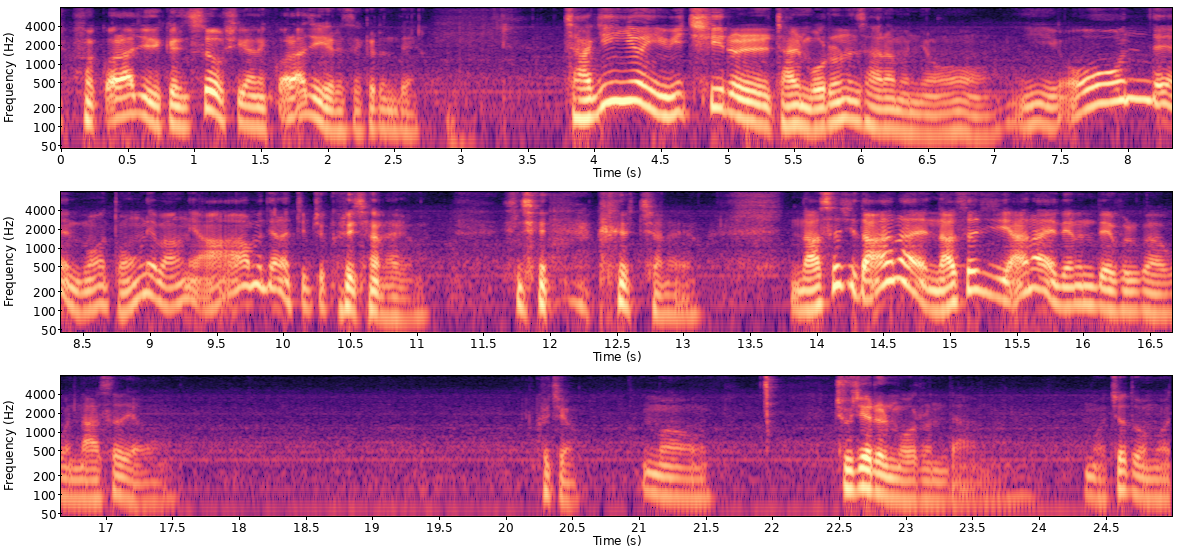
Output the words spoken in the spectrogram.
꼬라지 그 수업 시간에 꼬라지 그래서 그런데 자기의 위치를 잘 모르는 사람은요, 이 온데 뭐 동네 방네 아무 데나 집적거리잖아요. 이제 그렇잖아요. 나서지도 않아야 나서지 않아야 되는데 불구하고 나서요. 그죠? 뭐 주제를 모른다. 뭐 저도 뭐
